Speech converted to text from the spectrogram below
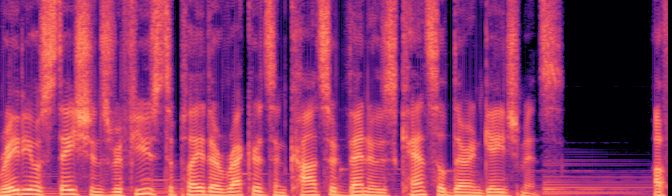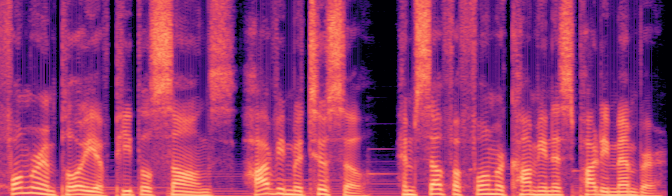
Radio stations refused to play their records and concert venues canceled their engagements. A former employee of People's Songs, Harvey Matusow, himself a former Communist Party member,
